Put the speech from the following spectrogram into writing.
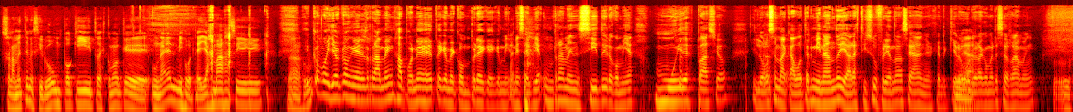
solamente me sirvo un poquito, es como que una de mis botellas más así... Como yo con el ramen japonés este que me compré, que, que me, me servía un ramencito y lo comía muy despacio. Y luego se me acabó terminando y ahora estoy sufriendo hace años, que quiero Ya. volver a comer ese ramen. Uf.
